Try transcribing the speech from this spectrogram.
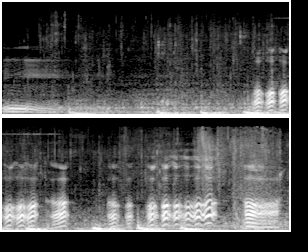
Hm. Oh, oh, oh, oh, oh, oh, oh. Oh, oh, oh, oh, oh, oh, oh, oh.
